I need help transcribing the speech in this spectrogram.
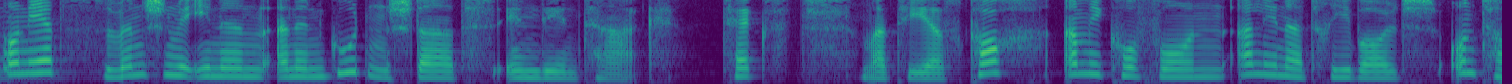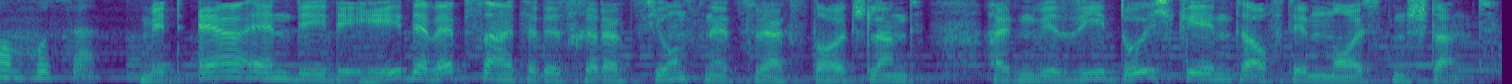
Und jetzt wünschen wir Ihnen einen guten Start in den Tag. Text Matthias Koch, am Mikrofon Alena Tribold und Tom Husse. Mit rnd.de, der Webseite des Redaktionsnetzwerks Deutschland, halten wir Sie durchgehend auf dem neuesten Stand.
